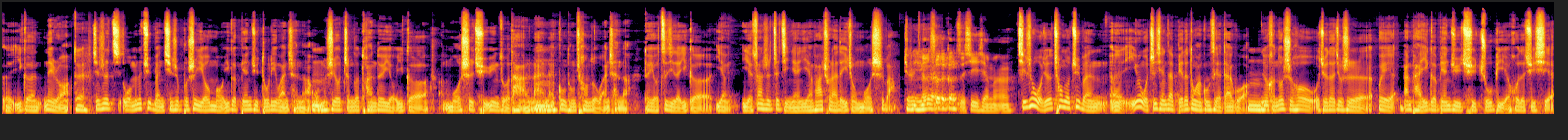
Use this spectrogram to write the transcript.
呃一个内容。对其实我们的剧本其实不是由某一个编剧独立完成的，我们是由整个团队有一个呃模式去运作它，来来共同创作完成的。对，有自己的一个研，也算是这几年研发出来的一种模式吧。就是你能说的更仔细一些吗？嗯。其实我觉得创作剧本，呃，因为我之前在别的动画公司也待过，有很多时候我觉得就是会安排一个编剧去主笔或者去写，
